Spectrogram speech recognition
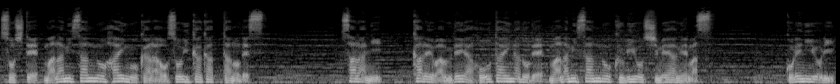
そしてまなみさんの背後から襲いかかったのです。さらに、彼は腕や包帯などでまなみさんの首を締め上げます。これにより、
